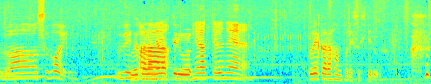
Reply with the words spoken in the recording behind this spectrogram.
うわー、すごい。上から狙ってる。狙ってるね。上からハントレスしてる。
